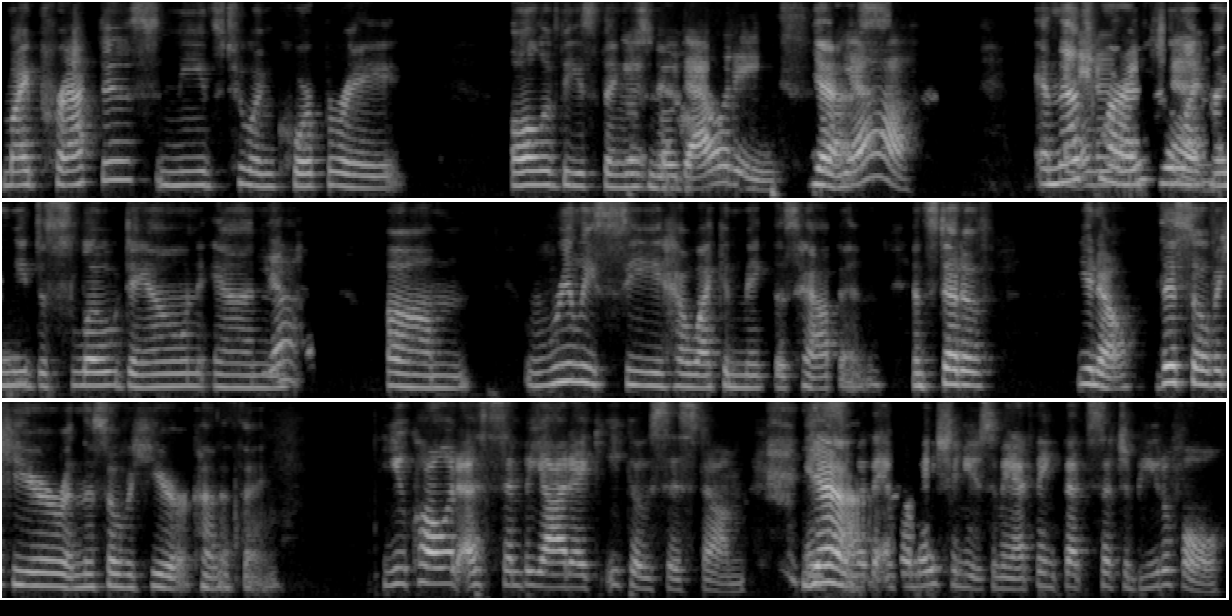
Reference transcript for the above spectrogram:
my practice needs to incorporate all of these things now. modalities. Yes. Yeah. And that's and where I feel like I need to slow down and yeah. um, really see how I can make this happen instead of, you know, this over here and this over here kind of thing. You call it a symbiotic ecosystem. yeah. Some of the information you sent me, I think that's such a beautiful.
